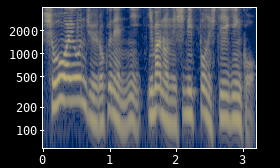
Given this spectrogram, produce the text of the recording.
昭和46年に今の西日本シティ銀行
